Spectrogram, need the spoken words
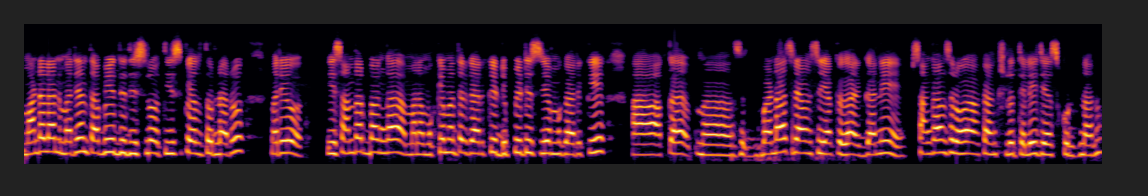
మండలాన్ని మరింత అభివృద్ధి దిశలో తీసుకెళ్తున్నారు మరియు ఈ సందర్భంగా మన ముఖ్యమంత్రి గారికి డిప్యూటీ సీఎం గారికి ఆ, అక్క ఆ, బండా శ్రీ అక్క గారికి కానీ సంఘం శుభాకాంక్షలు తెలియజేసుకుంటున్నాను.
